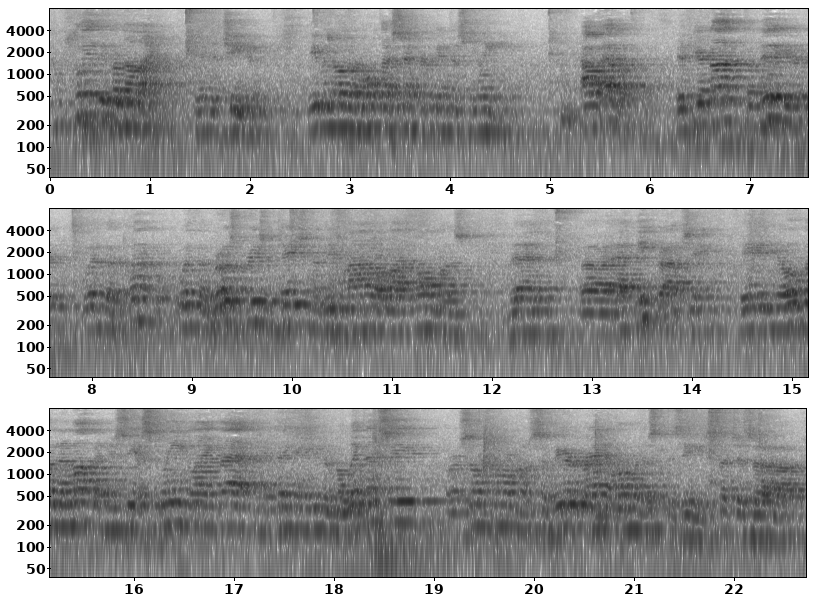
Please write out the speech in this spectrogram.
Completely benign in the cheetah, even though they're multicentric in the spleen. However, if you're not familiar with the clinical, with a gross presentation of these myelolipomas, then uh, at necropsy, You open them up and you see a spleen like that, and you're thinking either malignancy or some form of severe granulomatous disease, such as uh,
